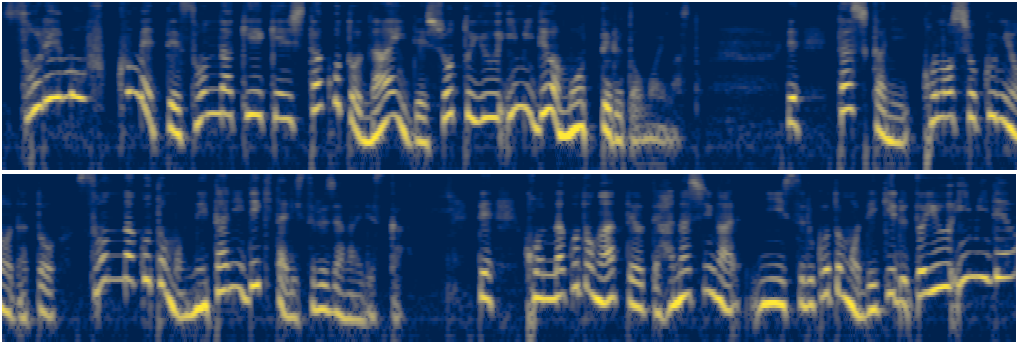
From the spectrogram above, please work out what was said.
それも含めてそんな経験したことないでしょという意味では持ってると思いますと。で確かにこの職業だとそんなこともネタにできたりするじゃないですか。でこんなことがあったよって話がにすることもできるという意味では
